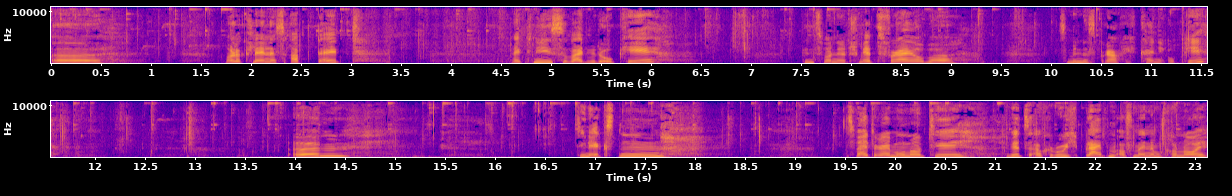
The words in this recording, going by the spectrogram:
Äh, mal ein kleines Update. Mein Knie ist soweit wieder okay. Bin zwar nicht schmerzfrei, aber zumindest brauche ich keine OP. Ähm, die nächsten zwei, drei Monate wird es auch ruhig bleiben auf meinem Kanal.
